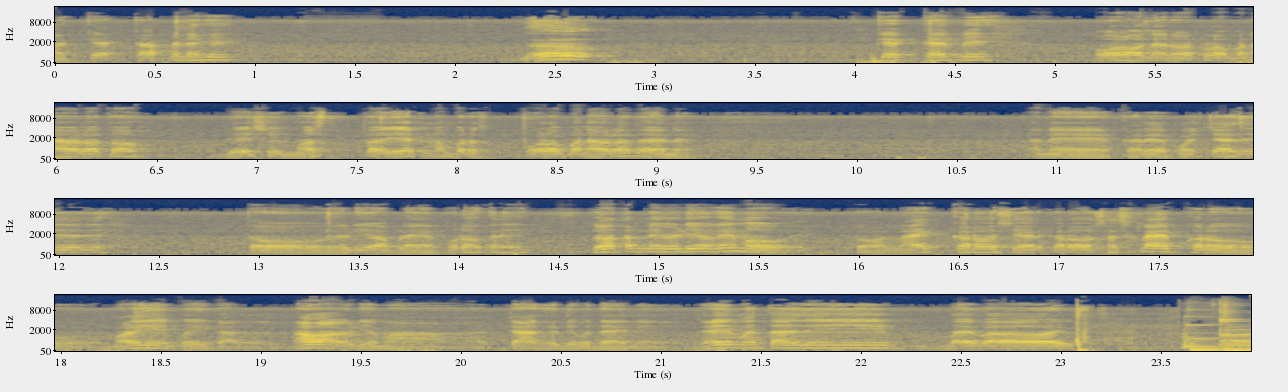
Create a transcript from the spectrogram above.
આ કેક કાપી નાખી. કેક કાપી, ઓળો ને રોટલો બનાવેલો હતો. દેશી મસ્ત એક નંબર ઓળો બનાવેલો હતો એને. અને ઘરે પહોંચ્યા છે તો વીડિયો આપણે પૂરો કરી. જો તમને વીડિયો ગમ્યો હોય તો લાઈક કરો શેર કરો સબસ્ક્રાઈબ કરો. મળીએ પછી કાલ નવા વિડીયોમાં. ત્યાં સુધી બધાને જય માતાજી. બાય બાય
